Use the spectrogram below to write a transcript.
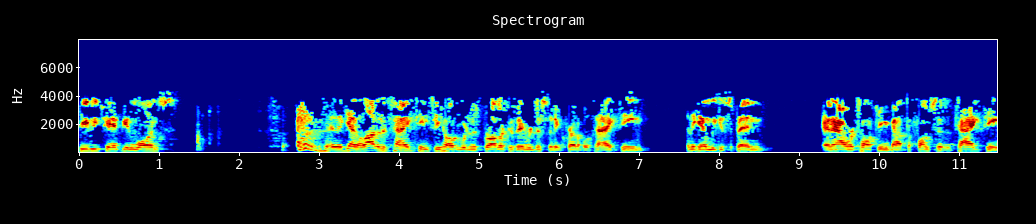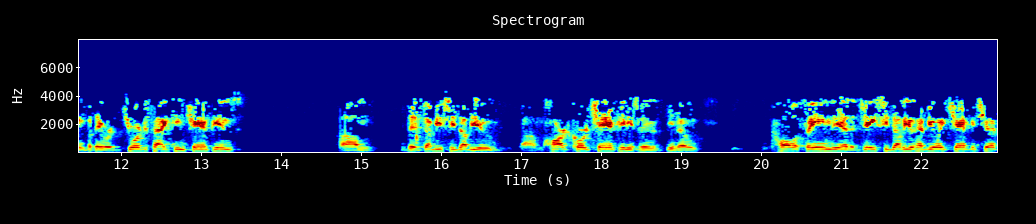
TV Champion once. and again, a lot of the tag teams he held with his brother because they were just an incredible tag team. And again, we could spend an hour talking about the functions of a tag team, but they were Georgia Tag Team Champions, um, the WCW um, Hardcore Champion. He's in, you know, Hall of Fame. Yeah, the JCW Heavyweight Championship.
